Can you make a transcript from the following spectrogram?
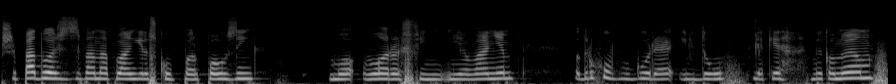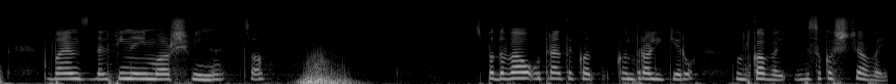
Przypadłość zwana po angielsku porpoising, mo- odruchów w górę i w dół, jakie wykonują pływając delfiny i morświny, co spowodowało utratę ko- kontroli kierunkowej i wysokościowej.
